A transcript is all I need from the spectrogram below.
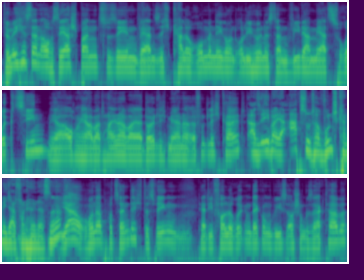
Für mich ist dann auch sehr spannend zu sehen, werden sich Kalle Rummenigge und Uli Hoeneß dann wieder mehr zurückziehen. Ja, auch ein Herbert Heiner war ja deutlich mehr in der Öffentlichkeit. Also, Eber ja absoluter Wunschkandidat von Hoeneß, ne? Ja, hundertprozentig. Deswegen, der hat die volle Rückendeckung, wie ich es auch schon gesagt habe.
